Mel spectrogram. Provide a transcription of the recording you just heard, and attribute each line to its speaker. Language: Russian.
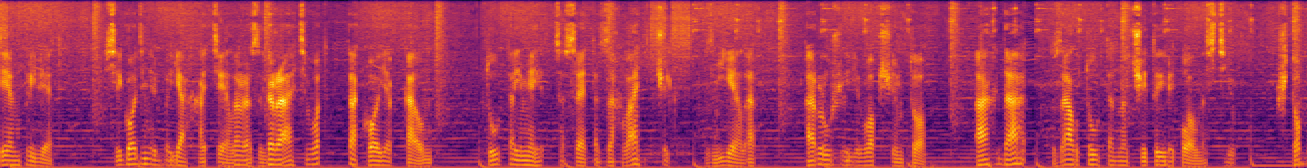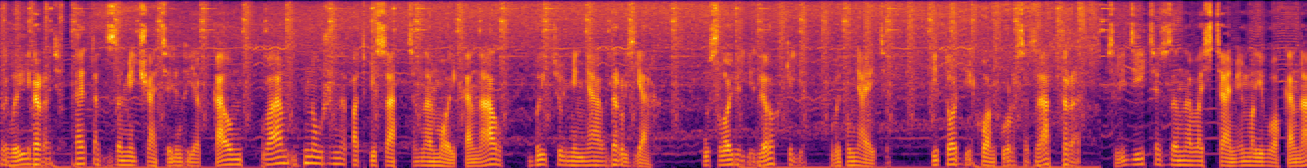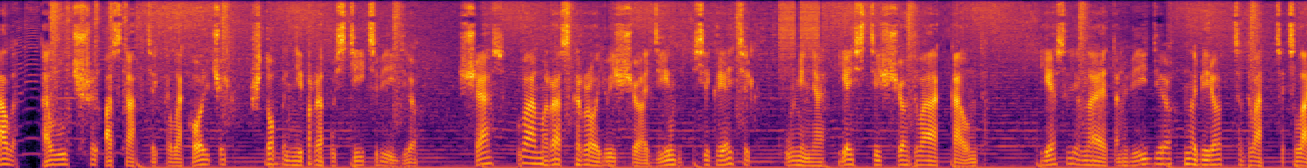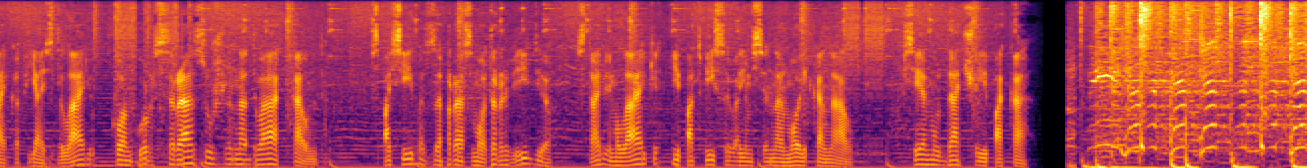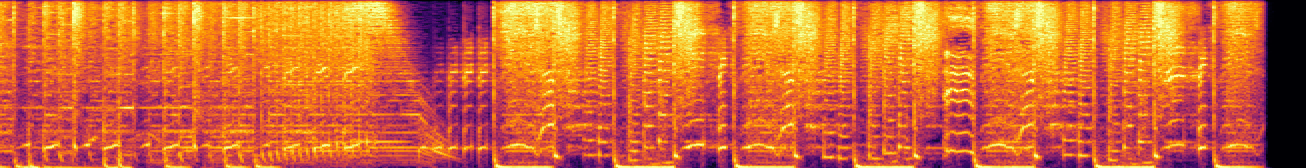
Speaker 1: Всем привет! Сегодня бы я хотела разыграть вот такой аккаунт. Тут имеется сета захватчик, Зниела. Оружие в общем топ. Ах да, зал тут на 4 полностью. Чтобы выиграть этот замечательный аккаунт, вам нужно подписаться на мой канал, быть у меня в друзьях. Условия легкие, выполняйте. Итоги конкурса завтра, следите за новостями моего канала, а лучше поставьте колокольчик, чтобы не пропустить видео. Сейчас вам раскрою еще один секретик, у меня есть еще два аккаунта. Если на этом видео наберется 20 лайков я сделаю конкурс сразу же на два аккаунта. Спасибо за просмотр видео, ставим лайки и подписываемся на мой канал. Всем удачи и пока.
